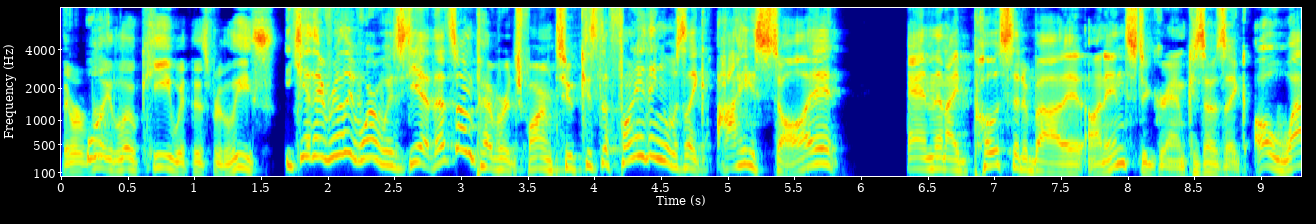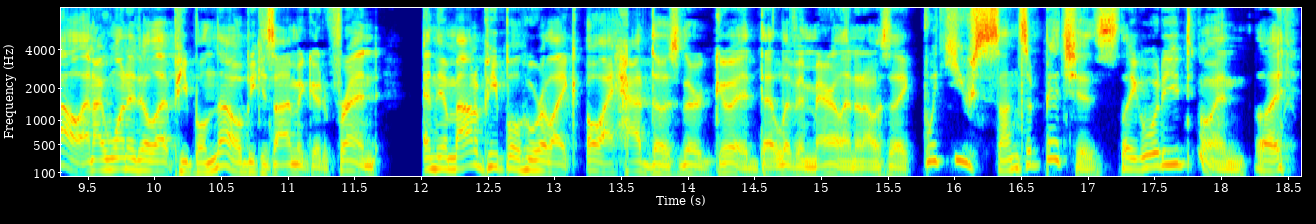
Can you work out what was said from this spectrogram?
They were really low key with this release. Yeah, they really were. Was yeah, that's on Pepperidge Farm too. Because the funny thing was like I saw it. And then I posted about it on Instagram because I was like, oh, wow. And I wanted to let people know because I'm a good friend. And the amount of people who were like, oh, I had those, they're good, that live in Maryland. And I was like, what you sons of bitches? Like, what are you doing? Like,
